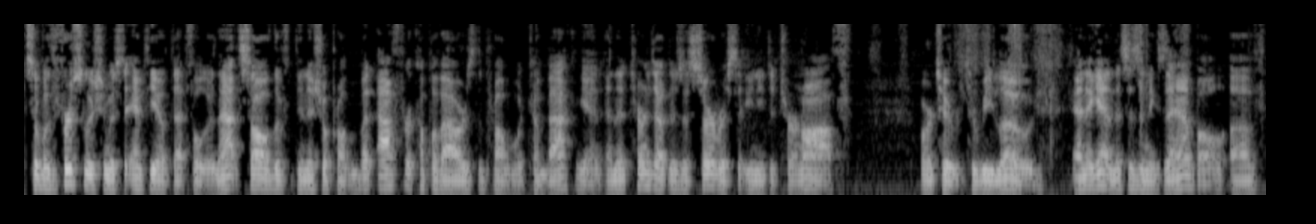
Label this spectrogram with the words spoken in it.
so the first solution was to empty out that folder, and that solved the, the, initial problem. But after a couple of hours, the problem would come back again, and it turns out there's a service that you need to turn off or to to reload. And again, this is an example of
